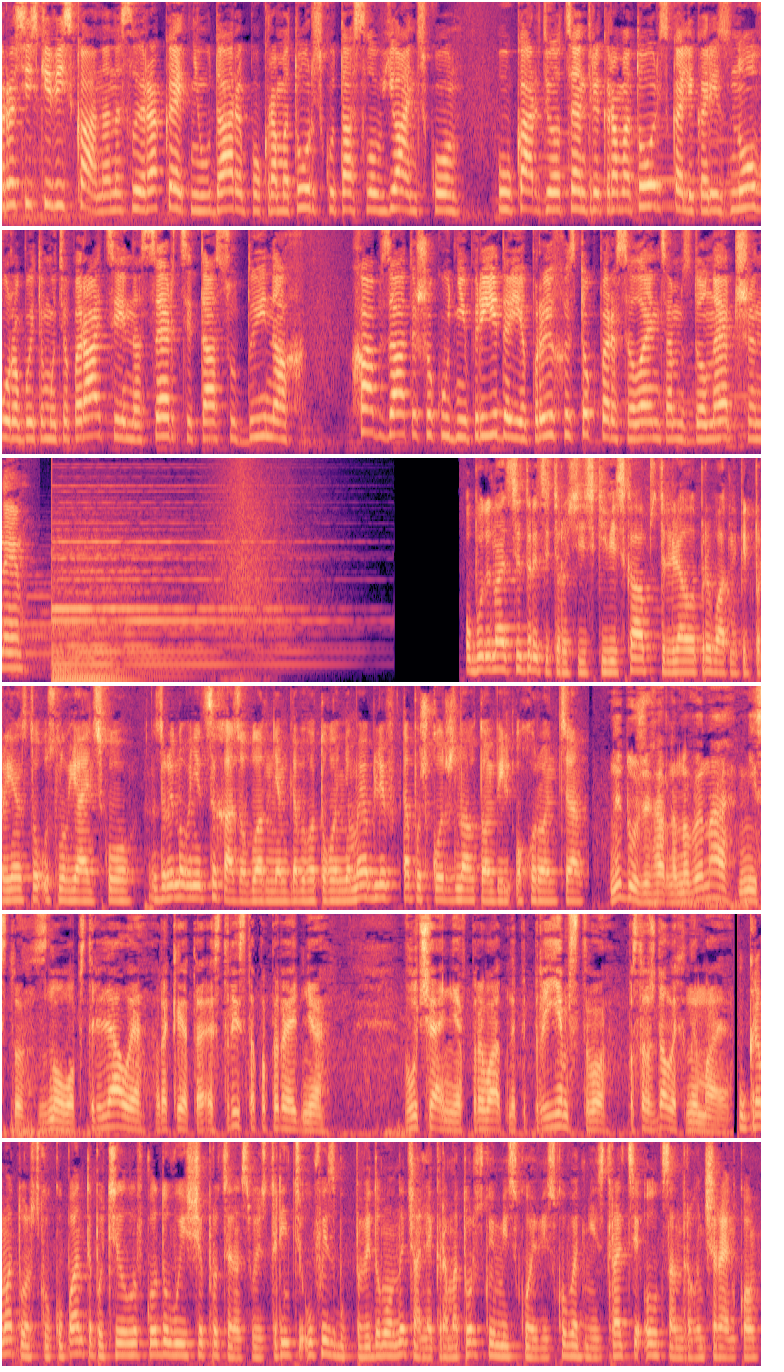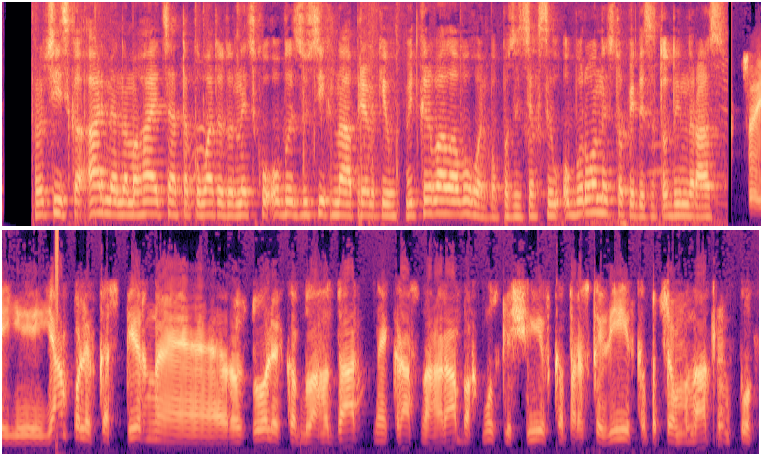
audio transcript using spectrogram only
Російські війська нанесли ракетні удари по Краматорську та Слов'янську. У кардіоцентрі Краматорська лікарі знову робитимуть операції на серці та судинах. Хаб затишок у Дніпрі дає прихисток переселенцям з Донеччини. Об 11.30 російські війська обстріляли приватне підприємство у Слов'янську. Зруйновані цеха з обладнанням для виготовлення меблів та пошкоджено автомобіль охоронця. Не дуже гарна новина. Місто знову обстріляли. Ракета С-300 попередня. Влучання в приватне підприємство. Постраждалих немає. У Краматорську окупанти поцілили в кладовище. Про це на своїй сторінці у Фейсбук повідомив начальник Краматорської міської військової адміністрації Олександр Гончаренко. Російська армія намагається атакувати Донецьку область з усіх напрямків. Відкривала вогонь по позиціях сил оборони 151 раз. Це і Ямполівка, Спірне, Роздолівка, Благодатне, Красна Гора, Бахмут, Кліщівка, Парасковіївка по цьому напрямку.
